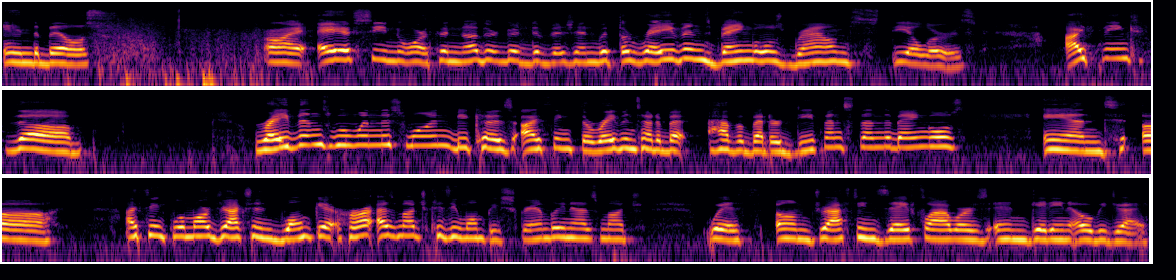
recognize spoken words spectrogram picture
in the Bills. All right, AFC North, another good division with the Ravens, Bengals, Browns, Steelers. I think the Ravens will win this one because I think the Ravens had a be- have a better defense than the Bengals, and uh, I think Lamar Jackson won't get hurt as much because he won't be scrambling as much with um, drafting Zay Flowers and getting OBJ.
